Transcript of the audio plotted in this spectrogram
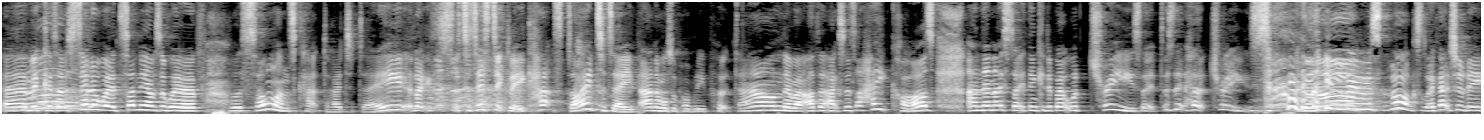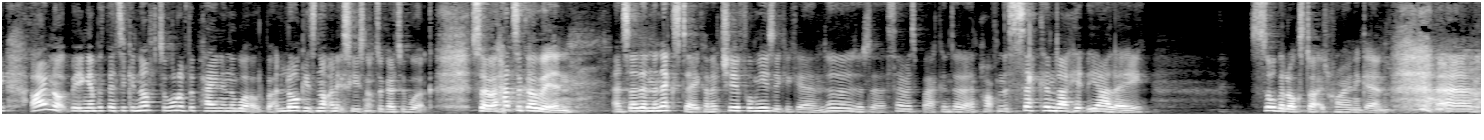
um, because I was still aware, suddenly I was aware of, well, someone's cat died today. Like, statistically, cats died today. Animals were probably put down. There were other accidents. I hate cars. And then I started thinking about, well, trees. Like, does it hurt trees when they lose logs? Like, actually, I'm not being empathetic enough to all of the pain in the world, but a log is not an excuse not to go to work. So I had to go in. And so then the next day, kind of cheerful music again. Da, da, da, Sara's back, and apart from the second I hit the alley, saw the log started crying again. Um,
